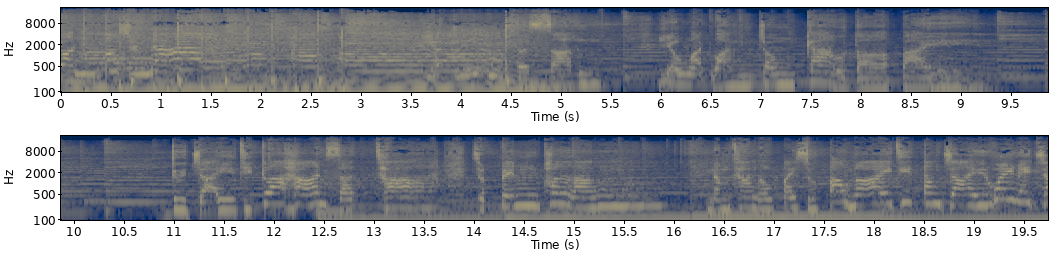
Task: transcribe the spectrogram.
วันต้องชนะ อย่ากลัวอุปสรรคอย่าหวัดหวันจงก้าวต่อไป ด้วยใจที่กล้าหาญศรัทธา จะเป็นพลังนำทางเราไปสู่เป้าหมายที่ตั้งใจไว้ในใจ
